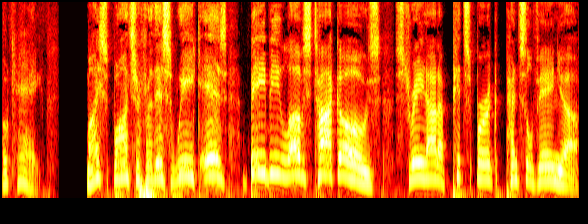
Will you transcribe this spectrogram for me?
Okay. My sponsor for this week is Baby Loves Tacos, straight out of Pittsburgh, Pennsylvania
